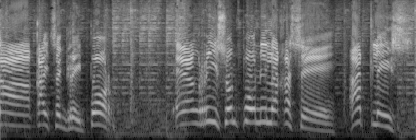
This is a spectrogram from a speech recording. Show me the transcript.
na kahit sa grade 4. Eh, ang reason po nila kasi, at least,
